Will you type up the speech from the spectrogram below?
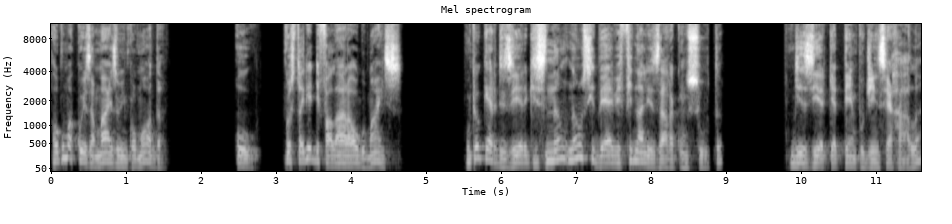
Alguma coisa mais o incomoda? Ou gostaria de falar algo mais? O que eu quero dizer é que não, não se deve finalizar a consulta, dizer que é tempo de encerrá-la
